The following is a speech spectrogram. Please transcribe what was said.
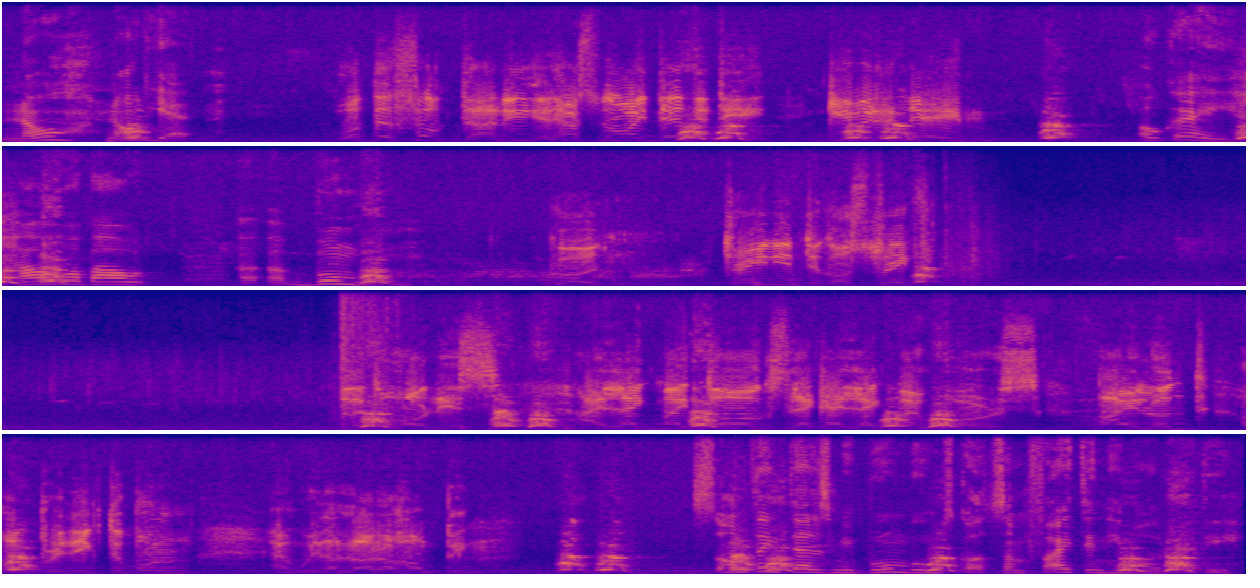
No, not yet. What the fuck, Danny? It has no identity. Give it a name. Okay, how about uh, uh, Boom Boom? Good. Train him to go straight for. I like my I like my wars. Violent, unpredictable, and with a lot of humping. Something tells me Boom Boom's got some fight in him already.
